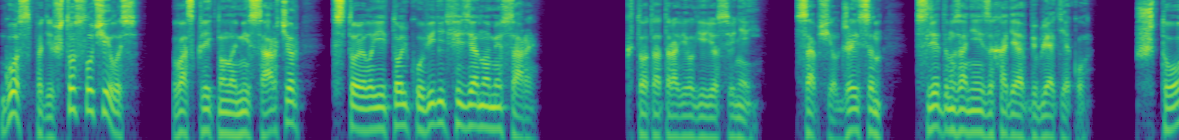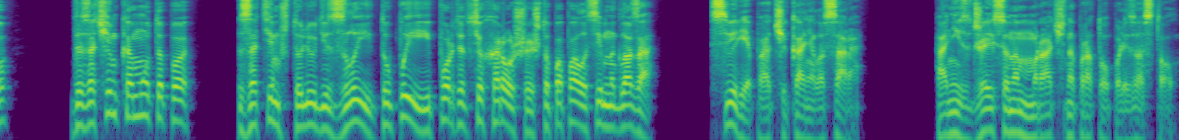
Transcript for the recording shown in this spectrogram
«Господи, что случилось?» — воскликнула мисс Арчер, стоило ей только увидеть физиономию Сары. «Кто-то отравил ее свиней», — сообщил Джейсон, следом за ней заходя в библиотеку. «Что? Да зачем кому-то по...» «Затем, что люди злые, тупые и портят все хорошее, что попалось им на глаза», — свирепо отчеканила Сара. Они с Джейсоном мрачно протопали за стол.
